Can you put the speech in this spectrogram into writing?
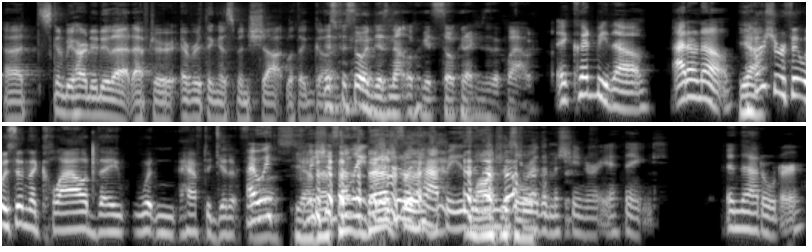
Uh, it's gonna be hard to do that after everything has been shot with a gun. this facility does not look like it's still connected to the cloud. It could be though. I don't know. Yeah. I'm Yeah, pretty sure if it was in the cloud, they wouldn't have to get it from I we, us. Yeah, we that's should a- delete that's digital a copies and then logical- destroy the machinery. I think in that order,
